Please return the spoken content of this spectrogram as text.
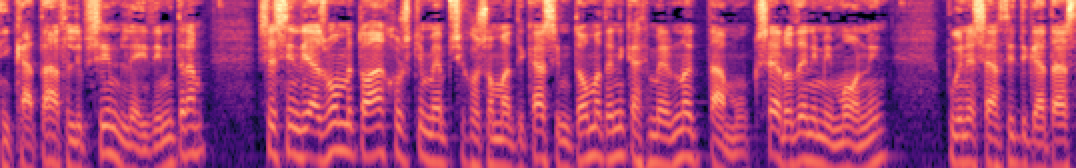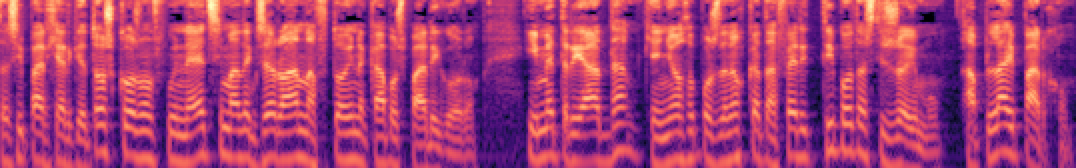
Η κατάθλιψη, λέει η Δήμητρα, σε συνδυασμό με το άγχος και με ψυχοσωματικά συμπτώματα είναι η καθημερινότητά μου. Ξέρω, δεν είμαι η μόνη που είναι σε αυτή την κατάσταση. Υπάρχει αρκετός κόσμος που είναι έτσι, μα δεν ξέρω αν αυτό είναι κάπως παρήγορο. Είμαι 30 και νιώθω πως δεν έχω καταφέρει τίποτα στη ζωή μου. Απλά υπάρχω.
